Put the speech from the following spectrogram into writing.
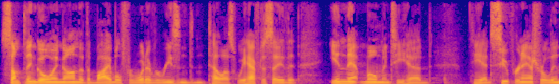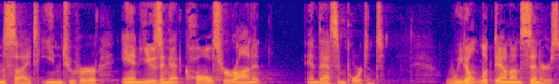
something going on that the Bible, for whatever reason, didn't tell us, we have to say that in that moment he had, he had supernatural insight into her, and using that calls her on it, and that's important. We don't look down on sinners,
